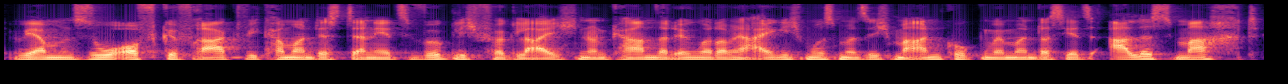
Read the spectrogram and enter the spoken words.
wir haben uns so oft gefragt, wie kann man das dann jetzt wirklich vergleichen und kam dann irgendwann darauf, eigentlich muss man sich mal angucken, wenn man das jetzt alles macht,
